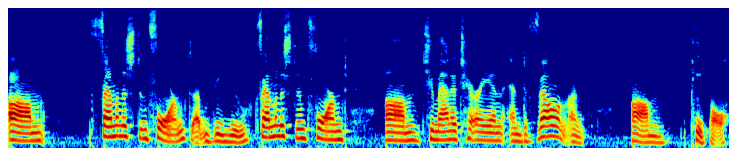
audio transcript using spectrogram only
um, feminist informed, that would be you, feminist informed um, humanitarian and development um, people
